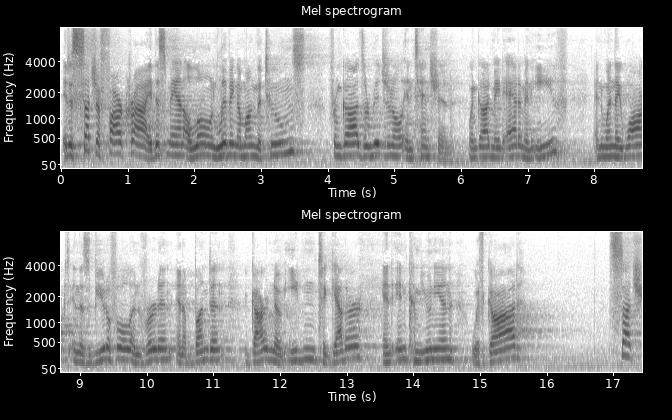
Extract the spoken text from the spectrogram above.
It is such a far cry, this man alone living among the tombs, from God's original intention when God made Adam and Eve and when they walked in this beautiful and verdant and abundant Garden of Eden together and in communion with God. Such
